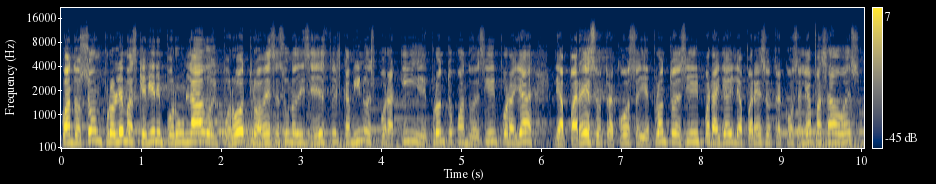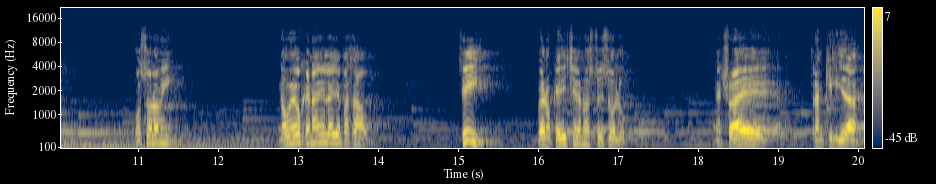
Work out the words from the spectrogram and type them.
Cuando son problemas que vienen por un lado y por otro, a veces uno dice, esto el camino es por aquí, y de pronto cuando decide ir por allá le aparece otra cosa, y de pronto decide ir para allá y le aparece otra cosa. ¿Le ha pasado eso? ¿O solo a mí? No veo que a nadie le haya pasado. Sí, bueno, que dice que no estoy solo. Me trae tranquilidad.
